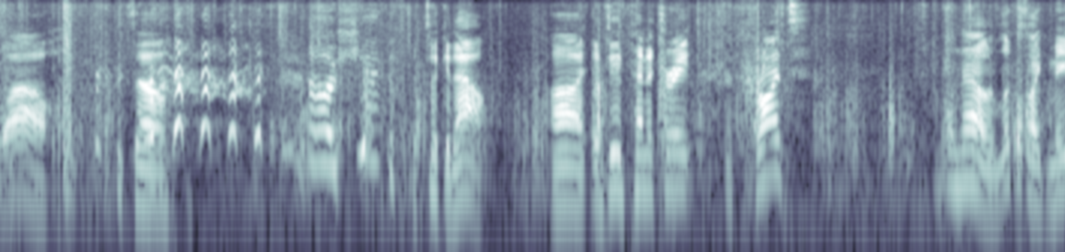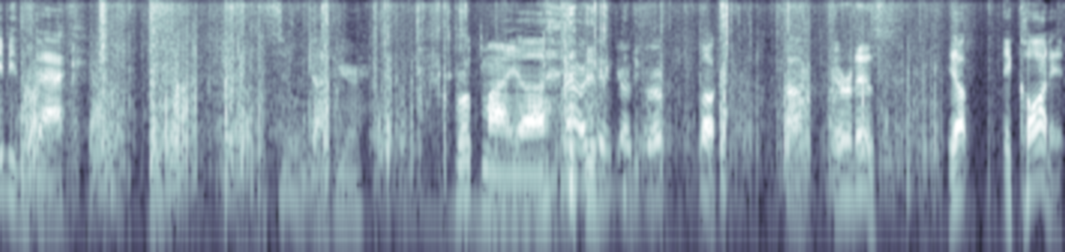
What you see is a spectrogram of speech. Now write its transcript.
Wow. So Oh shit! I took it out. Uh, it did penetrate the front. I don't. It looks like maybe the back. Let's see what we got here. Broke my. Uh, No, it didn't go through. Look. Oh, there it is. yep. It caught it.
